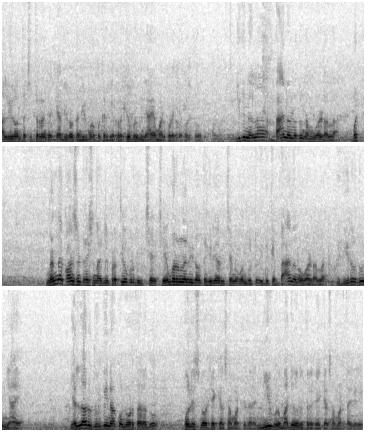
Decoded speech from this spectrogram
ಅಲ್ಲಿರುವಂಥ ಚಿತ್ರರಂಗಕ್ಕೆ, ಅಲ್ಲಿರುವಂಥ ನಿರ್ಮಾಪಕರಿಗೆ, ಪ್ರತಿಯೊಬ್ಬರಿಗೂ ನ್ಯಾಯ ಮಾಡಿಕೊಡೋಕ್ಕೆ ಹೊರತು ಇದನ್ನೆಲ್ಲ ಬ್ಯಾನ್ ಅನ್ನೋದು ನಮ್ಮ ವರ್ಡ್ ಅಲ್ಲ. ಬಟ್ ನನ್ನ ಕಾನ್ಸಂಟ್ರೇಷನ್ ಆಗಲಿ ಪ್ರತಿಯೊಬ್ಬರದ್ದು ಇಚ್ಛೆ ಚೇಂಬರ್ನಲ್ಲಿರುವಂಥ ಹಿರಿಯರ ಇಚ್ಛೆನೂ ಬಂದ್ಬಿಟ್ಟು ಇದಕ್ಕೆ ಬ್ಯಾನ್ ಅನ್ನೋ ವರ್ಡ್ ಅಲ್ಲ. ಇದಿರೋದು ನ್ಯಾಯ. ಎಲ್ಲರೂ ದುರ್ಬೀನ್ ಹಾಕೊಂಡು ನೋಡ್ತಾ ಇರೋದು ಪೊಲೀಸ್ನವ್ರು ಹೇಗೆ ಕೆಲಸ ಮಾಡ್ತಿದ್ದಾರೆ. ನೀವುಗಳು ಮಾಧ್ಯಮ ಮಿತ್ರರು ಹೇಗೆ ಕೆಲಸ ಮಾಡ್ತಾ ಇದ್ದೀರಿ.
